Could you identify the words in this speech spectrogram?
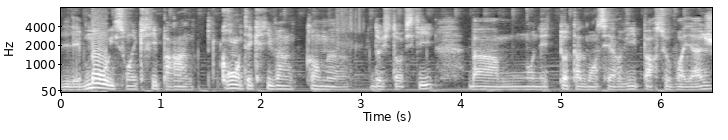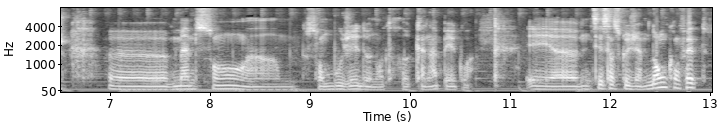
les, mots ils sont écrits par un grand écrivain comme Dostoevsky, ben on est totalement servi par ce voyage, même sans sans bouger de notre canapé quoi. Et euh, c'est ça ce que j'aime. Donc en fait,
